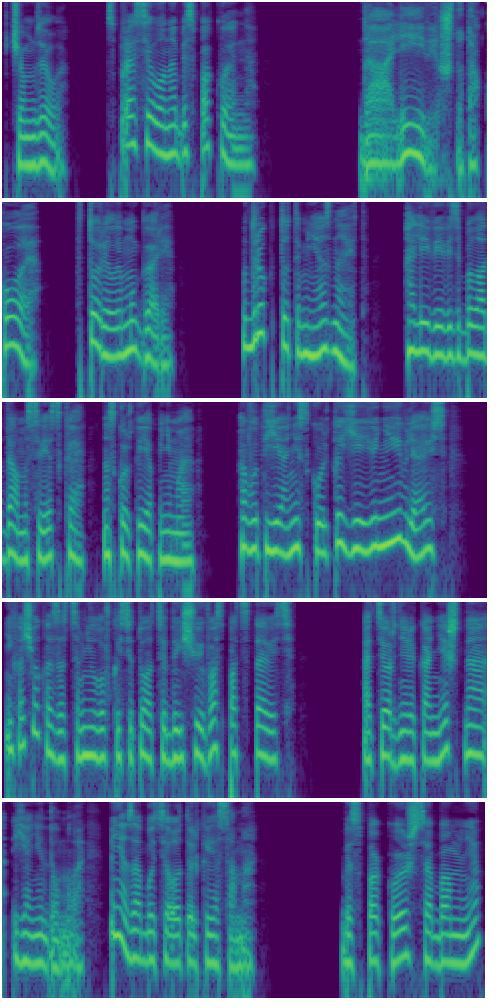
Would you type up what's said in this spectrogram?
«В чем дело?» — спросил он обеспокоенно. «Да, Оливия, что такое?» — вторил ему Гарри. «Вдруг кто-то меня знает. Оливия ведь была дама светская, насколько я понимаю. А вот я нисколько ею не являюсь. Не хочу оказаться в неловкой ситуации, да еще и вас подставить». О Тернере, конечно, я не думала. Меня заботила только я сама. «Беспокоишься обо мне?» —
